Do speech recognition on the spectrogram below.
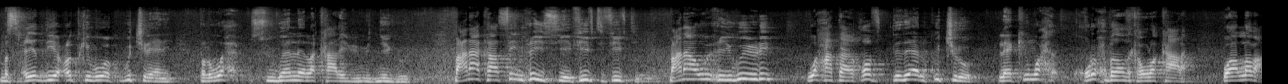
masraxiyadii codkiiba waa kugu jiraani bal wax suugaan le la kaalay midnigood macnaha kaasi muxuu siiyey fifty fifty. Macnaha wuxuu igu yidhi waxaa tahay qof dadaal ku jiro laakiin wax qurux badan dadka ula kaalay. Waa laba.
